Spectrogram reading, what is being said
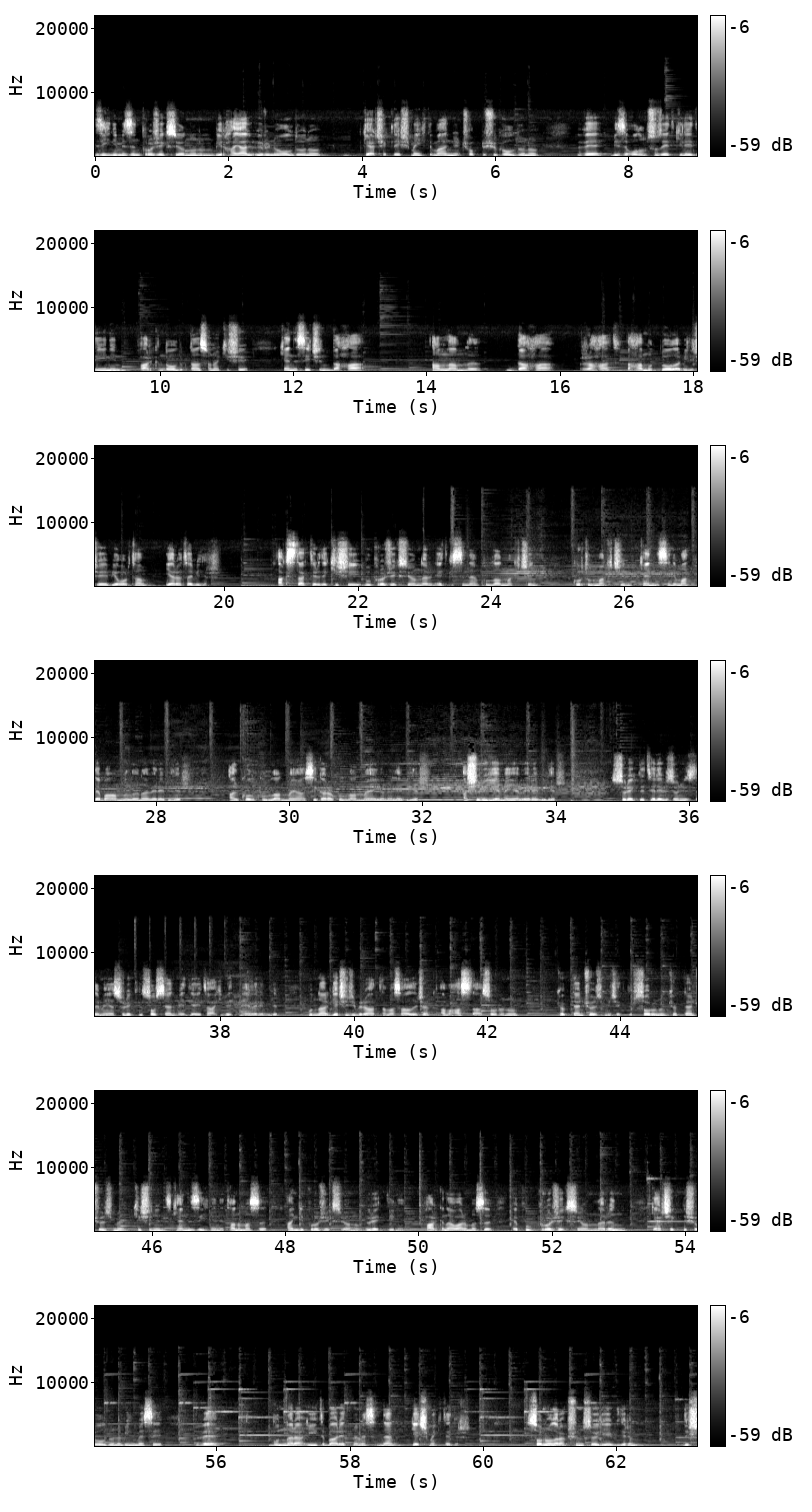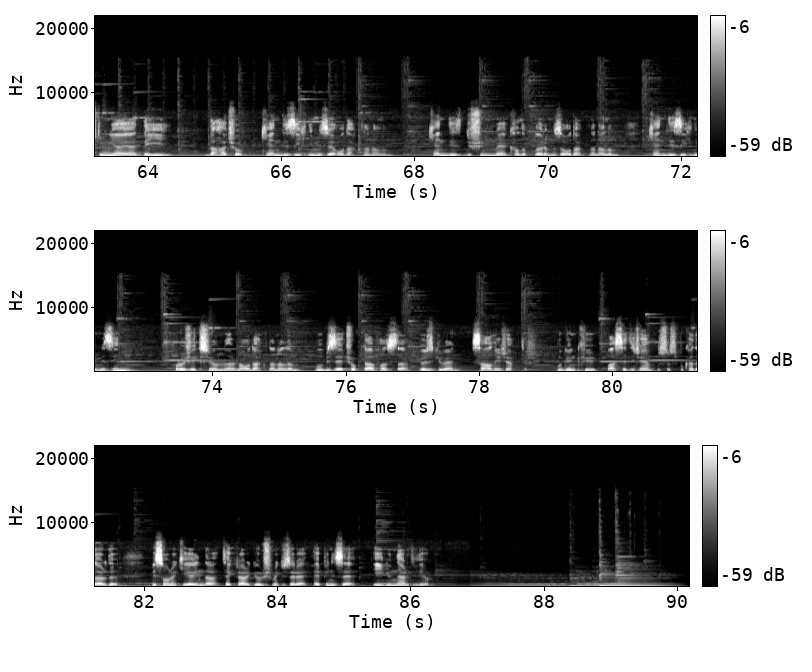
zihnimizin projeksiyonunun bir hayal ürünü olduğunu, gerçekleşme ihtimalinin çok düşük olduğunu ve bizi olumsuz etkilediğinin farkında olduktan sonra kişi kendisi için daha anlamlı, daha rahat, daha mutlu olabileceği bir ortam yaratabilir. Aksi takdirde kişi bu projeksiyonların etkisinden kullanmak için, kurtulmak için kendisini madde bağımlılığına verebilir, alkol kullanmaya, sigara kullanmaya yönelebilir, aşırı yemeye verebilir, sürekli televizyon izlemeye, sürekli sosyal medyayı takip etmeye verebilir. Bunlar geçici bir rahatlama sağlayacak ama asla sorunu kökten çözmeyecektir. Sorunun kökten çözümü kişinin kendi zihnini tanıması, hangi projeksiyonu ürettiğini farkına varması ve bu projeksiyonların gerçek dışı olduğunu bilmesi ve bunlara itibar etmemesinden geçmektedir. Son olarak şunu söyleyebilirim. Dış dünyaya değil, daha çok kendi zihnimize odaklanalım. Kendi düşünme kalıplarımıza odaklanalım. Kendi zihnimizin projeksiyonlarına odaklanalım. Bu bize çok daha fazla özgüven sağlayacaktır. Bugünkü bahsedeceğim husus bu kadardı. Bir sonraki yayında tekrar görüşmek üzere. Hepinize iyi günler diliyorum.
